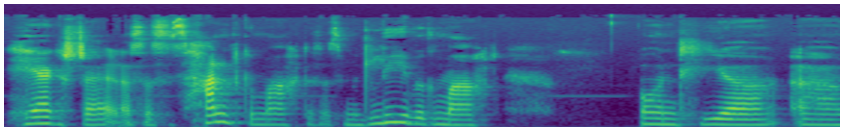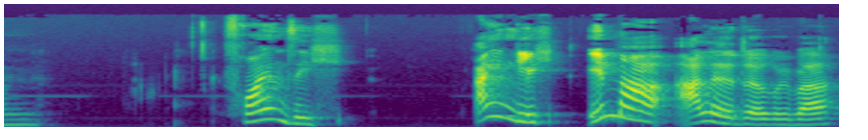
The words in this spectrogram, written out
hergestellt. Also es ist handgemacht, es ist mit Liebe gemacht. Und hier ähm, freuen sich eigentlich immer alle darüber,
